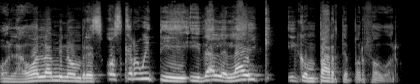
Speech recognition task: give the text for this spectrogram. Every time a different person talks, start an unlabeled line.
Hola, hola, mi nombre es Oscar Witty y dale like y comparte, por favor.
